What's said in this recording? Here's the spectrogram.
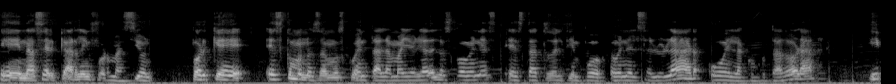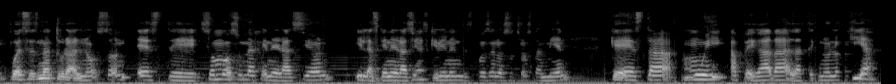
en acercar la información, porque es como nos damos cuenta, la mayoría de los jóvenes está todo el tiempo en el celular o en la computadora y pues es natural, ¿no? Son este somos una generación y las generaciones que vienen después de nosotros también que está muy apegada a la tecnología.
